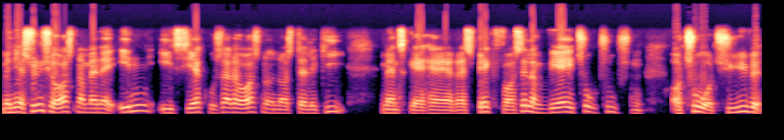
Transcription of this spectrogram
men jeg synes jo også, når man er inde i et cirkus, så er der også noget nostalgi, man skal have respekt for. Selvom vi er i 2022,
